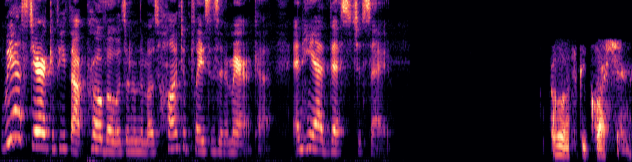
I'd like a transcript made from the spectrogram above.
We asked Derek if he thought Provo was one of the most haunted places in America, and he had this to say. Oh, that's a good question.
